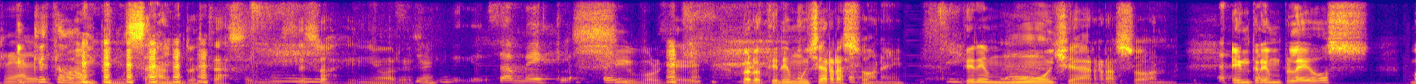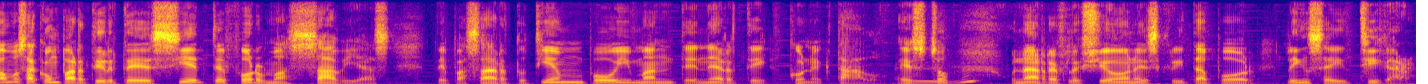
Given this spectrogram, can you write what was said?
real. ¿En qué estaban pensando estas, esos señores? Eh? Esa mezcla. Sí, porque... Pero tiene mucha razón, ¿eh? Tiene mucha razón. Entre empleos, vamos a compartirte siete formas sabias de pasar tu tiempo y mantenerte conectado. Esto, una reflexión escrita por Lindsay Tigar.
